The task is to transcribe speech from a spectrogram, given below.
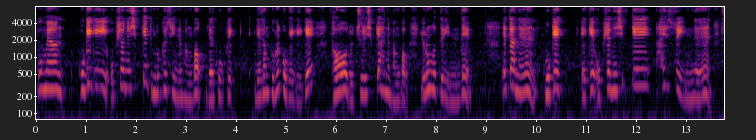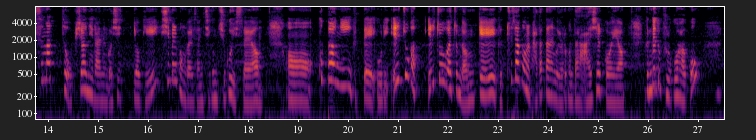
보면 고객이 옵션을 쉽게 등록할 수 있는 방법 내 고객 내 상품을 고객에게 더 노출을 쉽게 하는 방법 이런 것들이 있는데 일단은 고객 에게 옵션을 쉽게 할 수 있는 스마트 옵션이라는 것이 여기 11번가에선 지금 주고 있어요. 어, 쿠팡이 그때 우리 1조가 1조가 좀 넘게 그 투자금을 받았다는 거 여러분 다 아실 거예요. 근데도 불구하고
